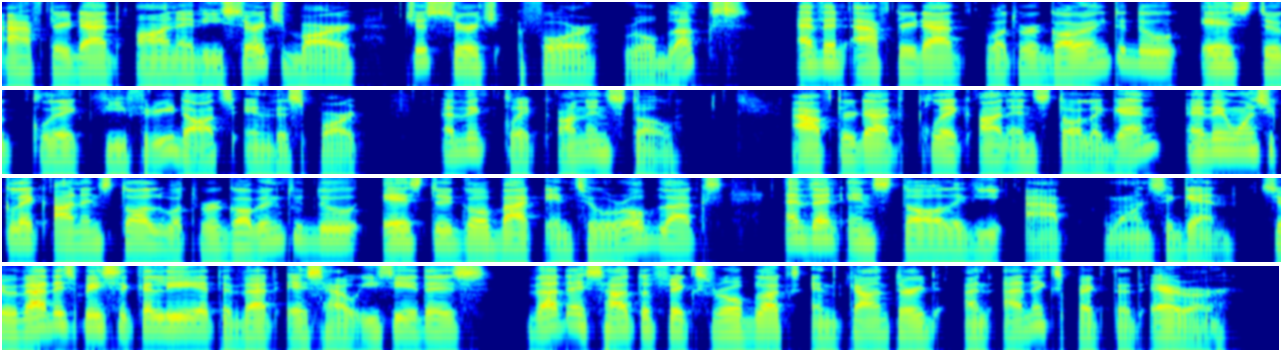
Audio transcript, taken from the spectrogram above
After that, on the search bar, just search for Roblox. And then after that, what we're going to do is to click the three dots in this part and then click on install. After that, click on install again. And then once you click on install, what we're going to do is to go back into Roblox and then install the app once again. So that is basically it. That is how easy it is. That is how to fix Roblox encountered an unexpected error.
